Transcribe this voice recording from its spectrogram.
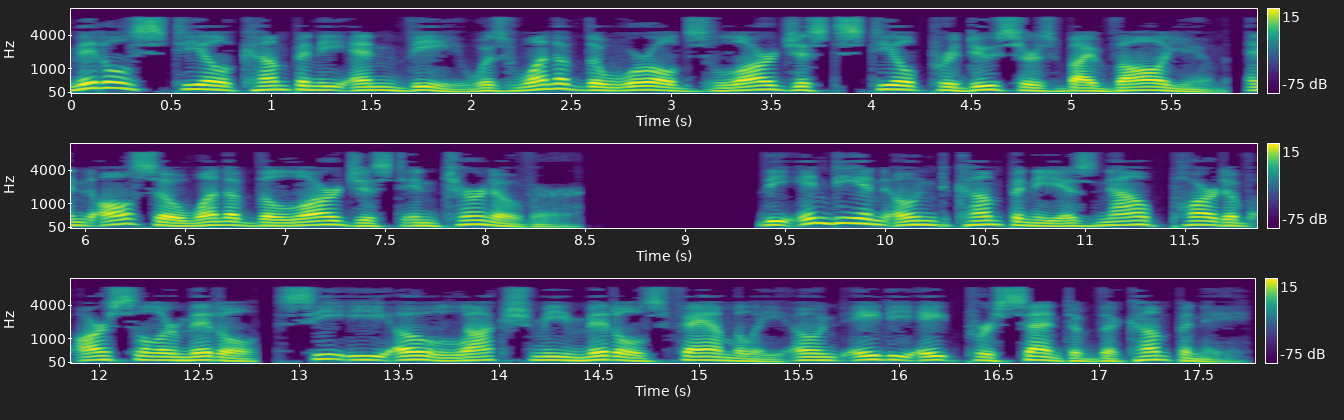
Mittal Steel Company NV was one of the world's largest steel producers by volume, and also one of the largest in turnover. The Indian-owned company is now part of ArcelorMittal. CEO Lakshmi Mittal's family owned 88% of the company.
